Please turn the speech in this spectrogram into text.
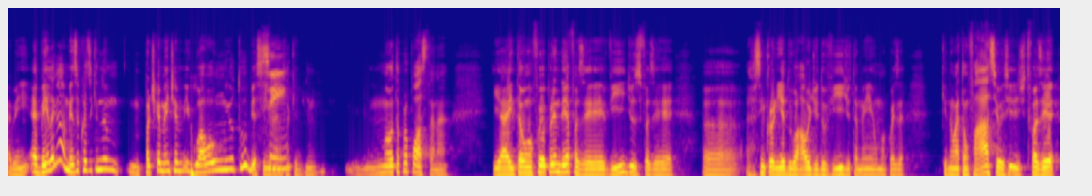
É bem, é bem legal, a mesma coisa que no- praticamente é igual a um YouTube, assim, Sim. né? Só que uma outra proposta, né? E aí então eu fui aprender a fazer vídeos, fazer ah, a sincronia do áudio e do vídeo também é uma coisa que não é tão fácil de fazer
